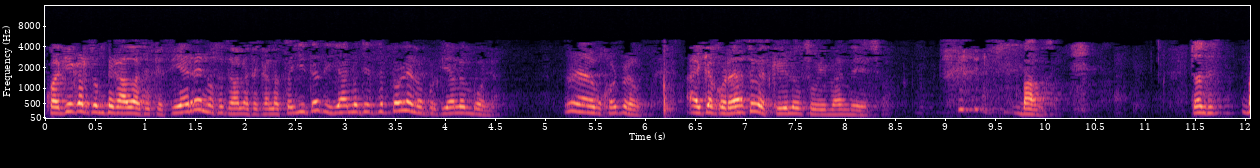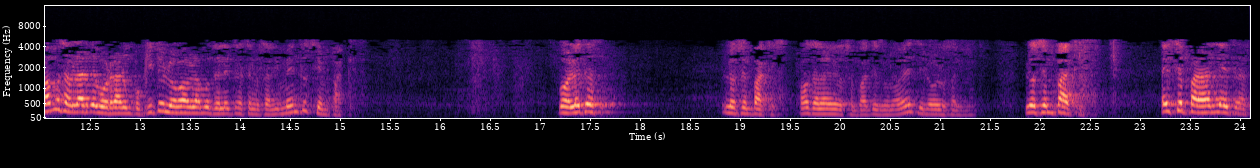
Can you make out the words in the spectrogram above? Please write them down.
Cualquier cartón pegado hace que cierre, no se te van a secar las toallitas y ya no tienes ese problema porque ya no embona. No era lo mejor, pero hay que acordarse de escribirlo en su imán de eso. Vamos. Entonces, vamos a hablar de borrar un poquito y luego hablamos de letras en los alimentos y empaques. Bueno, letras, los empaques. Vamos a hablar de los empaques de una vez y luego los alimentos. Los empaques. Es separar letras.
